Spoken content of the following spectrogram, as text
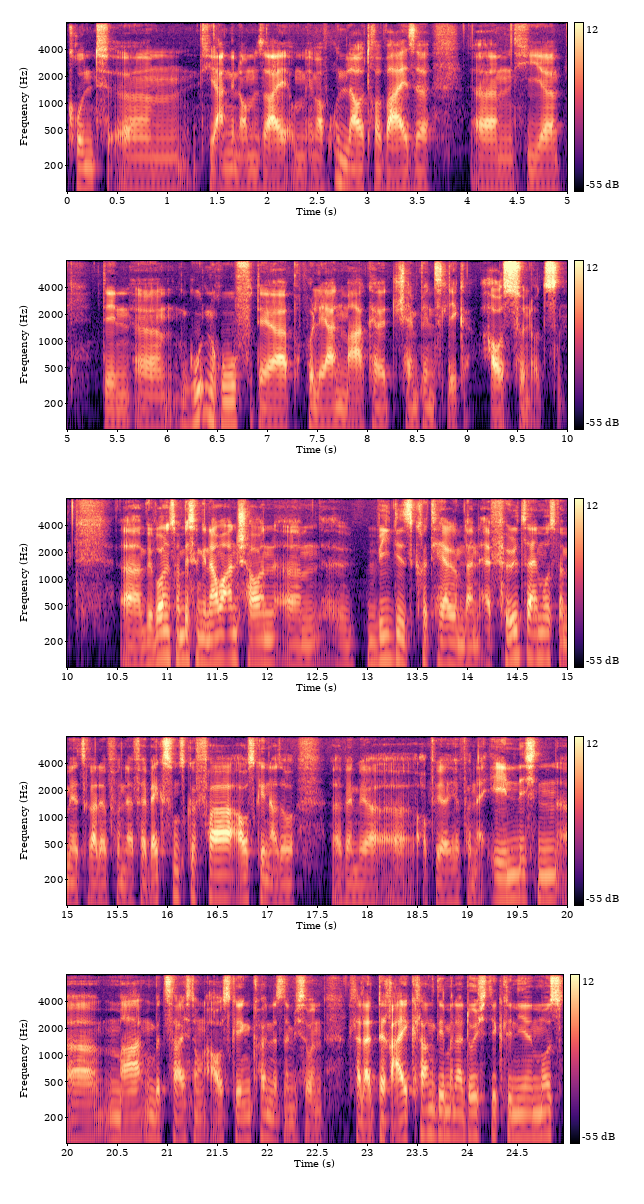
Grund ähm, hier angenommen sei, um eben auf unlautere Weise ähm, hier den ähm, guten Ruf der populären Marke Champions League auszunutzen. Äh, wir wollen uns mal ein bisschen genauer anschauen, ähm, wie dieses Kriterium dann erfüllt sein muss, wenn wir jetzt gerade von der Verwechslungsgefahr ausgehen, also äh, wenn wir, äh, ob wir hier von einer ähnlichen Markenbezeichnung ausgehen können. Das ist nämlich so ein kleiner Dreiklang, den man da durchdeklinieren muss.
